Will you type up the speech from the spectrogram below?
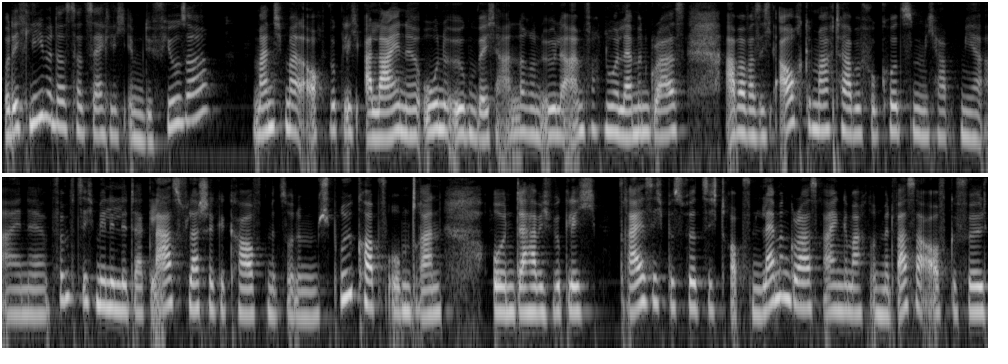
Und ich liebe das tatsächlich im Diffuser manchmal auch wirklich alleine, ohne irgendwelche anderen Öle, einfach nur Lemongrass. Aber was ich auch gemacht habe vor kurzem, ich habe mir eine 50 Milliliter Glasflasche gekauft mit so einem Sprühkopf obendran und da habe ich wirklich 30 bis 40 Tropfen Lemongrass reingemacht und mit Wasser aufgefüllt.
